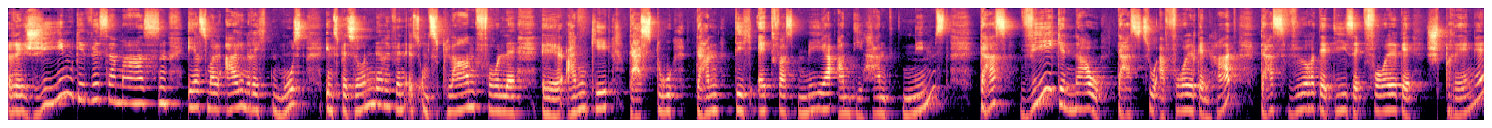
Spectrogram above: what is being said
Regime gewissermaßen erstmal einrichten musst, insbesondere wenn es ums Planvolle äh, angeht, dass du dann dich etwas mehr an die Hand nimmst, das, wie genau das zu erfolgen hat, das würde diese Folge sprengen.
